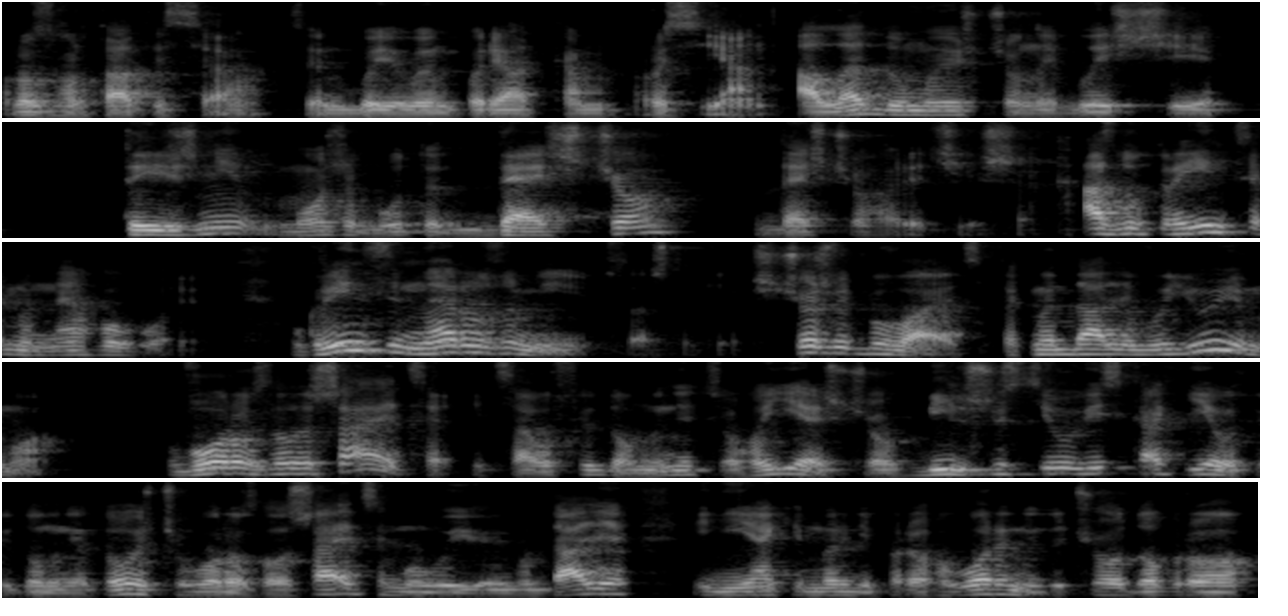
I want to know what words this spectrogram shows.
розгортатися цим бойовим порядкам росіян. Але думаю, що найближчі тижні може бути дещо дещо гарячіше. А з українцями не говорять. Українці не розуміють все ж таки, що ж відбувається. Так ми далі воюємо. Ворог залишається, і це усвідомлення цього є. Що в більшості у військах є усвідомлення того, що ворог залишається. Ми воюємо далі, і ніякі мирні переговори ні до чого доброго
